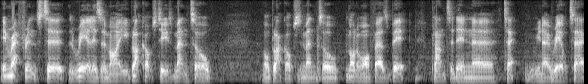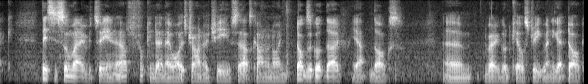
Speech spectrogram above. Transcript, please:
in reference to the realism i.e. Black Ops 2 is mental or Black Ops is mental Modern Warfare is a bit planted in uh, tech you know real tech this is somewhere in between I fucking don't know what it's trying to achieve so that's kind of annoying dogs are good though yeah dogs um, very good kill streak when you get dog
